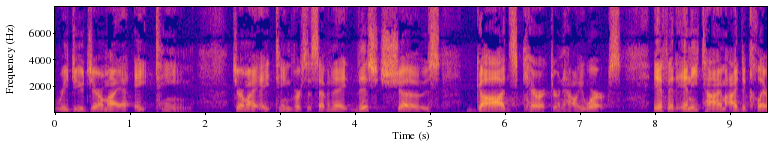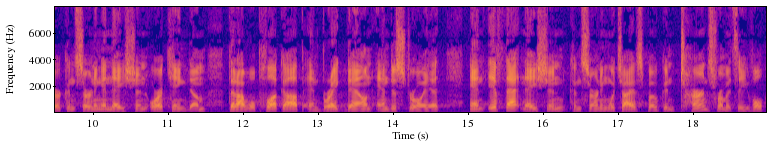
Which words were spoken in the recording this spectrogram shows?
read to you Jeremiah 18. Jeremiah 18, verses 7 and 8. This shows God's character and how he works. If at any time I declare concerning a nation or a kingdom that I will pluck up and break down and destroy it, and if that nation concerning which I have spoken turns from its evil,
